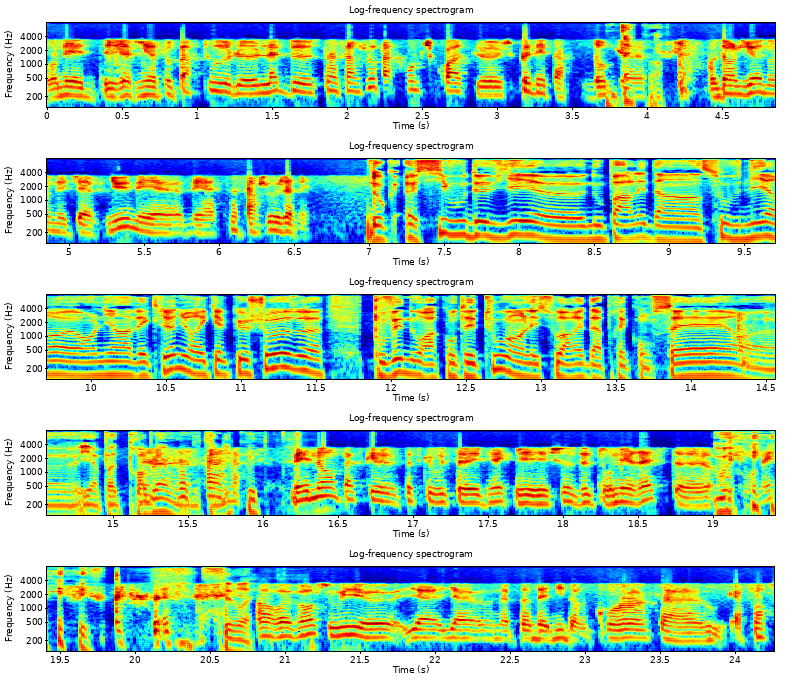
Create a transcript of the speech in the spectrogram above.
on est déjà venu un peu partout. Le lac de Saint-Fargeau, par contre, je crois que je connais pas. Donc, euh, dans Lyon, on est déjà venu, mais, euh, mais à Saint-Fargeau, jamais. Donc, euh, si vous deviez euh, nous parler d'un souvenir euh, en lien avec Lyon, il y aurait quelque chose. Vous pouvez nous raconter tout, hein, les soirées d'après-concert. euh, Il n'y a pas de problème, on est à l'écoute. Mais non, parce que parce que vous savez bien que les choses de tournée restent euh, en Oui. tournée. c'est vrai. En revanche, oui, euh, y a, y a, on a plein d'amis dans le coin. Ça, à force,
